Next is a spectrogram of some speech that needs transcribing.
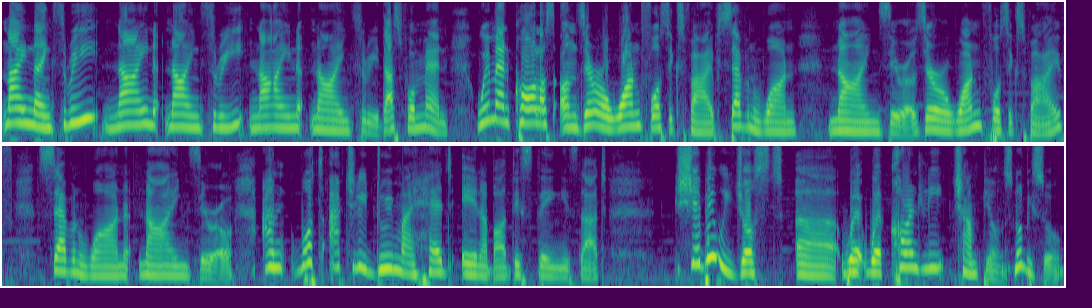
993 993 993. That's for men. Women call us on 01465 7190. 01465 7190. And what's actually doing my head in about this thing is that Shebi we just uh we're, we're currently champions, no be so.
